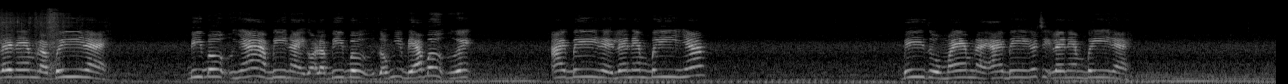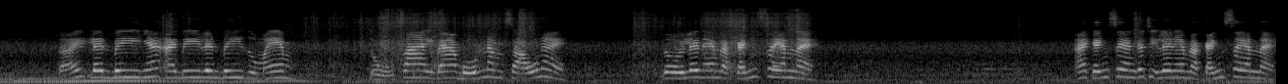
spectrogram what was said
Lên em là bi này. Bi bự nhá, bi này gọi là bi bự, giống như bé bự ấy ai bi này lên em bi nhá. Bi dùm em này, ai bi các chị lên em bi này. Đấy, lên bi nhá, ai bi lên bi dùm em. Đủ size ba, bốn, năm, sáu này. Rồi lên em là cánh sen này. Ai cánh sen các chị lên em là cánh sen này.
